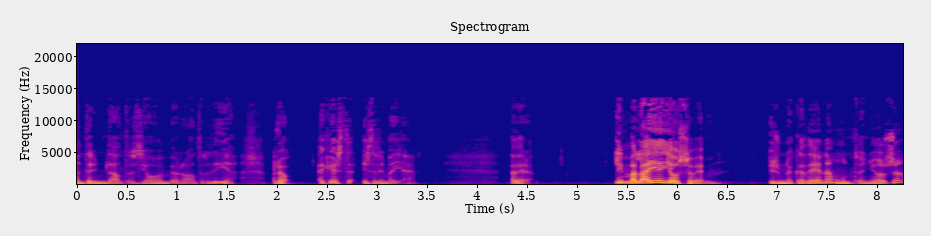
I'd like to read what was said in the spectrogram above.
En tenim d'altres, ja ho vam veure l'altre dia, però aquesta és de l'Himalaya. A veure, l'Himalaya ja ho sabem, és una cadena muntanyosa,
